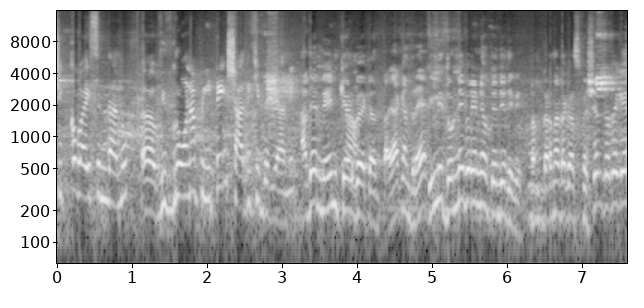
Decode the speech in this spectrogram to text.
ಚಿಕ್ಕ ವಯಸ್ಸಿಂದಾನು ವಿ ಗ್ರೋನ್ ಅಪ್ ಈಟಿಂಗ್ ಶಾದಿಕಿ ಬಿರಿಯಾನಿ ಅದೇ ಮೇನ್ ಕೇಳ್ಬೇಕಂತ. ಯಾಕಂದ್ರೆ ಇಲ್ಲಿ ದೊಣ್ಣೆ ಬಿರಿಯಾನಿ ನಾವು ತಿಂದಿದ್ದೀವಿ. ನಮ್ಮ ಕರ್ನಾಟಕ ಸ್ಪೆಷಲ್ ಜೊತೆಗೆ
